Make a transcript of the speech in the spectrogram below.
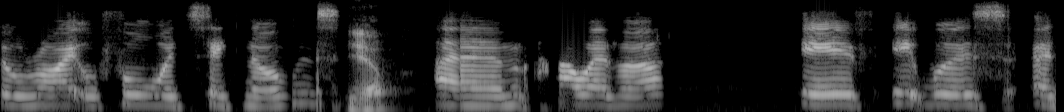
or right or forward signals. yep, Um, however, if it was a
